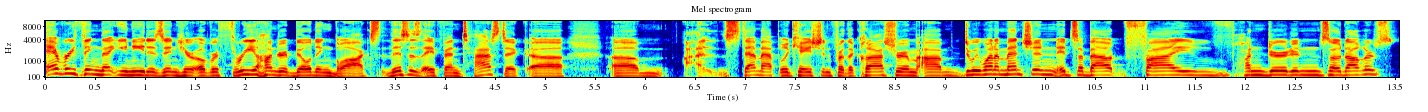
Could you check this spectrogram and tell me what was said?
Everything that you need is in here. Over 300 building blocks. This is a fantastic uh, um, STEM application for the classroom. Um, do we want to mention it's about 500 and so dollars?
